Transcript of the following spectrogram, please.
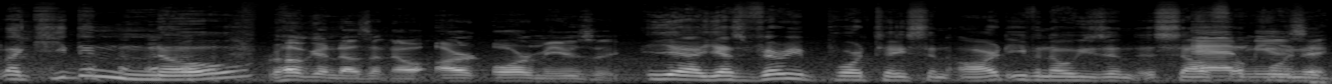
like he didn't know. Rogan doesn't know art or music yeah, he has very poor taste in art, even though he's a and self-appointed. music.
